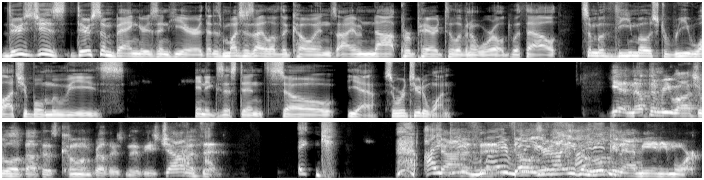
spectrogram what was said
there's just there's some bangers in here that as much as I love the Coens, I am not prepared to live in a world without some of the most rewatchable movies in existence. So yeah, so we're two to one. Yeah, nothing rewatchable about those Coen Brothers movies. Jonathan. I Jonathan, gave my don't- reason- you're not even I looking at me anymore.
